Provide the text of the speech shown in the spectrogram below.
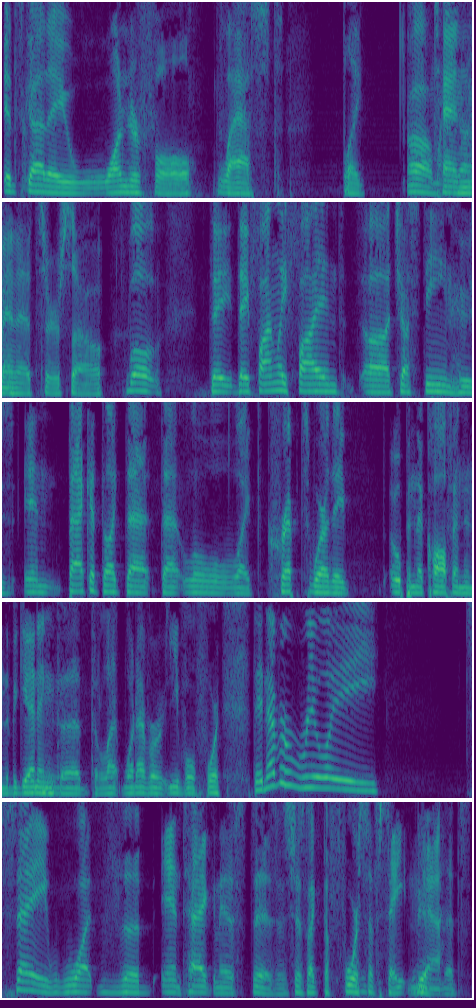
it's got a wonderful last like Oh ten God. minutes or so. Well, they they finally find uh, Justine, who's in back at like that that little like crypt where they open the coffin in the beginning to to let whatever evil force. They never really say what the antagonist is. It's just like the force of Satan. Yeah. that's.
